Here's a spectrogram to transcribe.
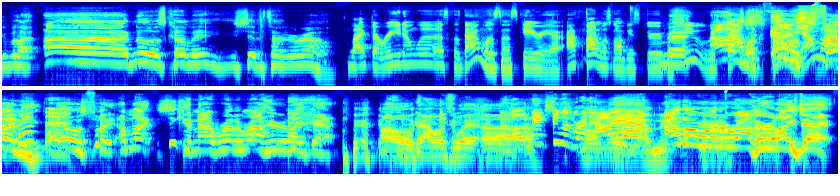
you be like, ah, I knew it was coming. You should have turned around. like the reading was because that wasn't scary. I, I thought it was gonna be scary, but she was, I that was just- funny. It was I'm funny. like, what the? It was funny. I'm like, she cannot run around here like that. Oh, that was with uh, Monique, she was running Monique. I don't, Nick. I don't run Yeah. around her like that.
